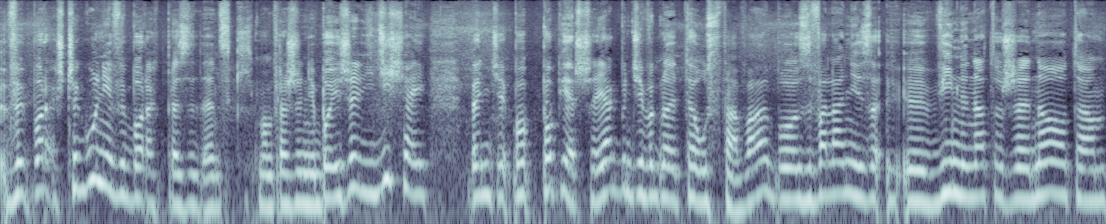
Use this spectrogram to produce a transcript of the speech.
wyborach, szczególnie wyborach prezydenckich, mam wrażenie, bo jeżeli dzisiaj będzie, bo, po pierwsze, jak będzie wyglądać ta ustawa, bo zwalanie za, y, winy na to, że no tam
